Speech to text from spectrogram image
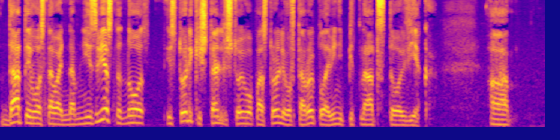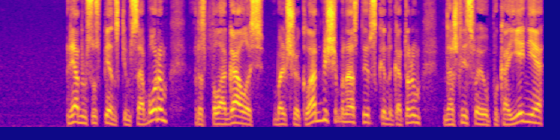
Дата его основания нам неизвестна, но историки считали, что его построили во второй половине XV века. Рядом с Успенским собором располагалось большое кладбище монастырское, на котором нашли свое упокоение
